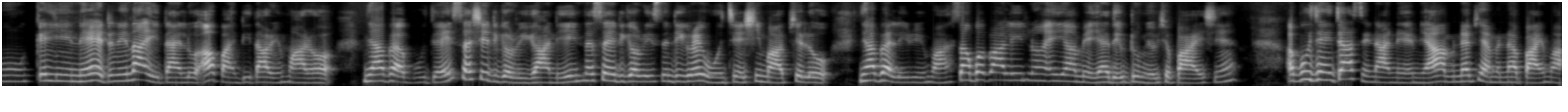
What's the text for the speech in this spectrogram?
မွန်ကရင်နဲ့တနင်္သာရီတိုင်းလိုအောက်ပိုင်းဒေသတွေမှာတော့ညဘက်အပူချိန်18ဒီဂရီကနေ20ဒီဂရီစင်တီဂရိတ်ဝန်းကျင်ရှိမှဖြစ်လို့ညဘက်လေးတွေမှာစောင်းပပလေးလွှမ်းအေးရမယ့်ရာသီဥတုမျိုးဖြစ်ပါရဲ့ရှင်။အပူချိန်ကျဆင်းတာနဲ့အမျှမနက်ဖြန်မနက်ပိုင်းမှာ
